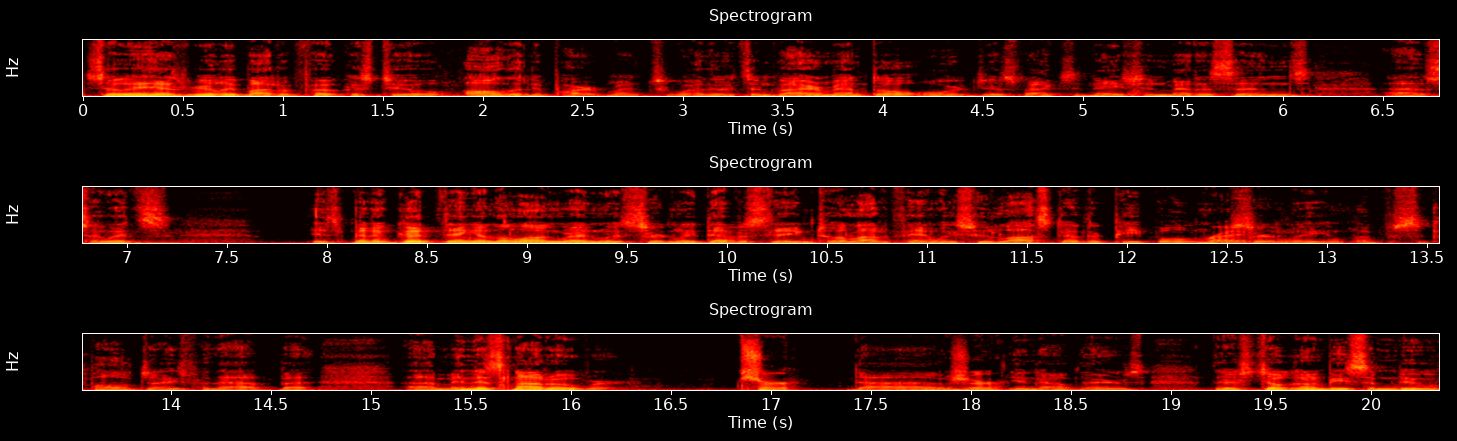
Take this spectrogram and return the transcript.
So it has really brought a focus to all the departments, whether it's environmental or just vaccination, medicines. Uh, so it's it's been a good thing in the long run. It Was certainly devastating to a lot of families who lost other people. and we Right. certainly apologize for that, but um, and it's not over. Sure. Um, Sure. You know, there's there's still going to be some new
